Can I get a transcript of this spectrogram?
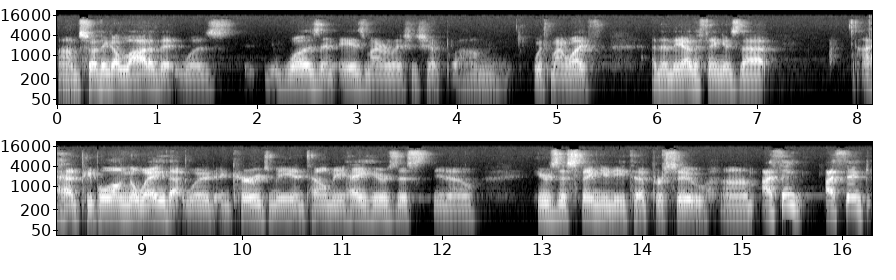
Um, so I think a lot of it was was and is my relationship um, with my wife. And then the other thing is that I had people along the way that would encourage me and tell me, "Hey, here's this, you know, here's this thing you need to pursue." Um, I think I think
